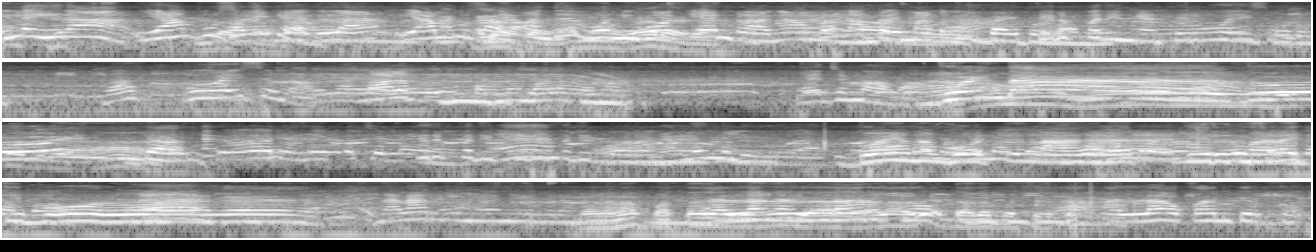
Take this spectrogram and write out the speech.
இல்ல இரா என் புருஷனே கேட்கல என் புருஷனே வந்து நீ ஓகேன்றாங்க. அப்புறம் நான் போய் மட்டும் பயப்படுறேன் திருப்பதிங்க திருப்பதி உன் வயசு மாலை மாலை திருப்பதி திருப்பதி கோவிந்தம் போட்டு நாங்க திருமலைக்கு போடுவாங்க நல்லா இருக்கீங்க எல்லாம் நல்லா இருக்கும். எல்லாம் உட்காந்துருக்கோம்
